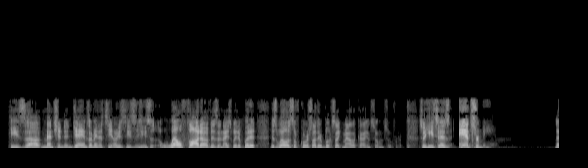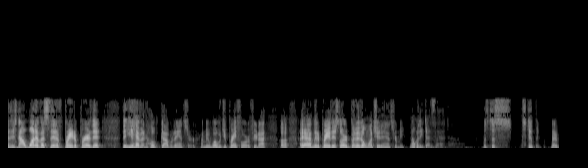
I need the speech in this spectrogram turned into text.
he's uh, mentioned in James. I mean, it's you know he's he's he's well thought of is a nice way to put it, as well as of course other books like Malachi and so on and so forth. So he says, "Answer me." Now, there's not one of us that have prayed a prayer that that you haven't hoped God would answer. I mean, what would you pray for if you're not? Uh, I, I'm going to pray this, Lord, but I don't want you to answer me. Nobody does that. Let's just stupid, or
